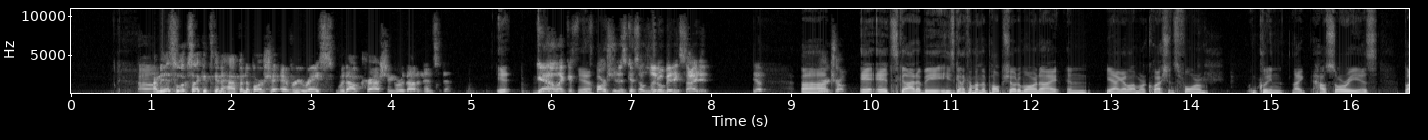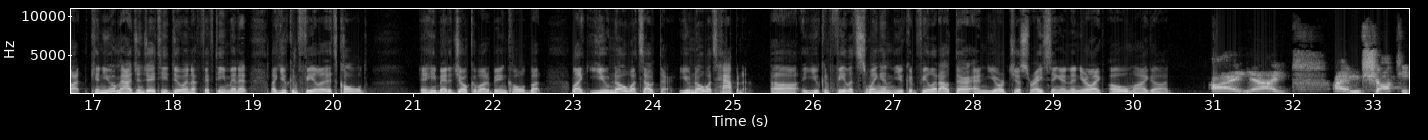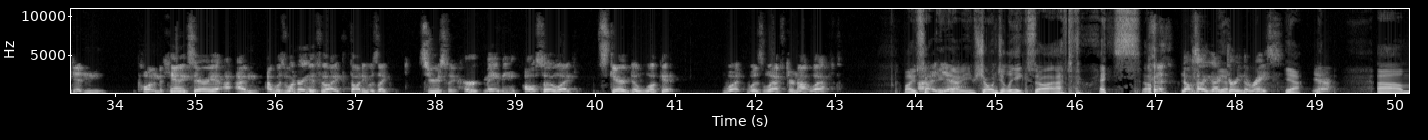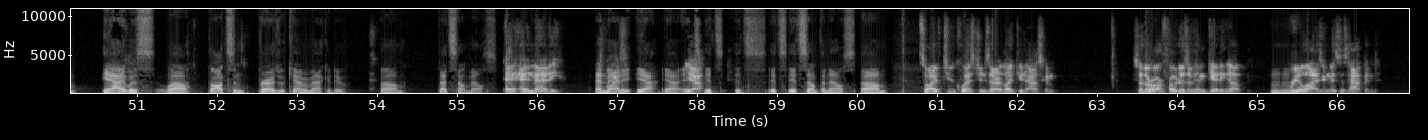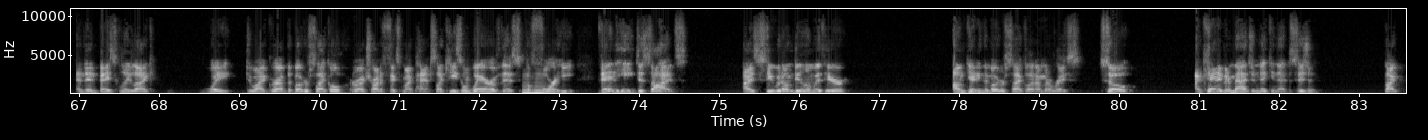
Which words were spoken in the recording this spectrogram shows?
I mean, this looks like it's going to happen to Barcia every race without crashing or without an incident. it Yeah, like if, Yeah. if Barcia just gets a little bit excited, Yep. uh, we're in trouble. it, it's got to be. He's going to come on the Pulp Show tomorrow night, and yeah, I got a lot more questions for him, including like how sore he is. But can you imagine JT doing a 15 minute? Like you can feel it. It's cold, and he made a joke about it being cold, but like you know what's out there. You know what's happening. Uh, you can feel it swinging. You can feel it out there, and you're just racing, and then you're like, oh my god. I yeah, I I'm shocked he didn't pull in the mechanics area. I, I'm I was wondering if he like thought he was like seriously hurt, maybe also like scared to look at what was left or not left. Well, he was, Uh, show- yeah. he was showing Jalek Swoll after the race. So, No, I'm sorry, like Yeah. during the race. yeah, Yeah. yeah. I was wow. Thoughts and prayers with Cameron McAdoo. Um, that's something else. And, and Maddie. And Twice. Maddie, yeah, yeah, it's Yeah. it's it's it's it's something else. Um, So I have two questions that I'd like you to ask him. So there are photos of him getting up, Mm-hmm. realizing this has happened, and then basically like, wait, do I grab the motorcycle or do I try to fix my pants? Like he's aware of this Mm-hmm. before he then he decides, I see what I'm dealing with here. I'm getting the motorcycle and I'm going to race. So I can't even imagine making that decision. Like,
